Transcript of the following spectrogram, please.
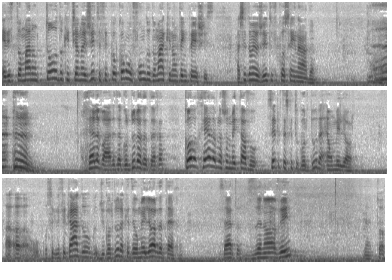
Eles tomaram tudo que tinha no Egito e ficou como o fundo do mar que não tem peixes. Assim também o Egito ficou sem nada. Relevar a gordura da terra. Sempre que está escrito gordura, é o melhor. A, a, o, significado de gordura quer dizer o melhor da terra. Certo? 19. É, tô.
